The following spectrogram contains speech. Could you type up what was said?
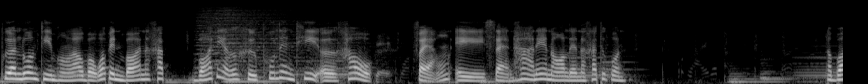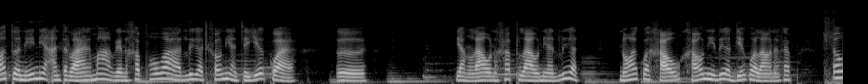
เพื่อนร่วมทีมของเราบอกว่าเป็นบอสนะครับ บอสเนี่ยก็คือผู้เล่นที่เออเข้าแฝงเอแสนห้าแน่นอนเลยนะครับทุกคนแต่บอสตัวนี้เนี่ยอันตรายมากเลยนะครับ เพราะว่าเลือดเขาเนี่ยจะเยอะกว่า เอออย่างเรานะครับ เราเนี่ยเลือดน้อยกว่าเขาเขานี่เลือดเยอะกว่าเรานะครับแล้ว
